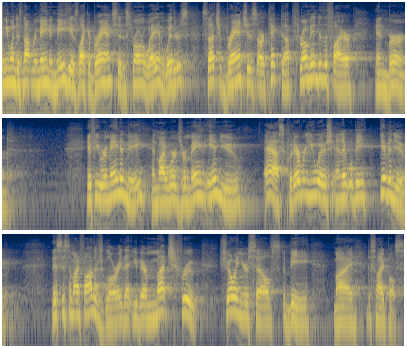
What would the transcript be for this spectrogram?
anyone does not remain in me, he is like a branch that is thrown away and withers. Such branches are picked up, thrown into the fire, and burned. If you remain in me, and my words remain in you, ask whatever you wish, and it will be given you. This is to my Father's glory that you bear much fruit, showing yourselves to be my disciples.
